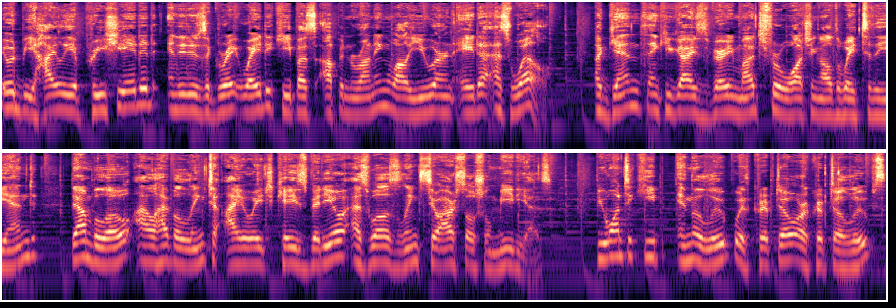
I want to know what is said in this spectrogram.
it would be highly appreciated and it is a great way to keep us up and running while you earn ADA as well. Again, thank you guys very much for watching all the way to the end. Down below, I'll have a link to IOHK's video as well as links to our social medias. If you want to keep in the loop with crypto or crypto loops,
